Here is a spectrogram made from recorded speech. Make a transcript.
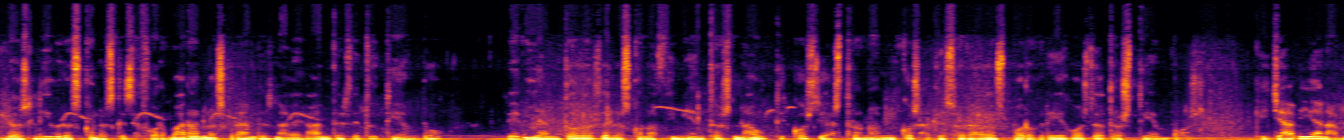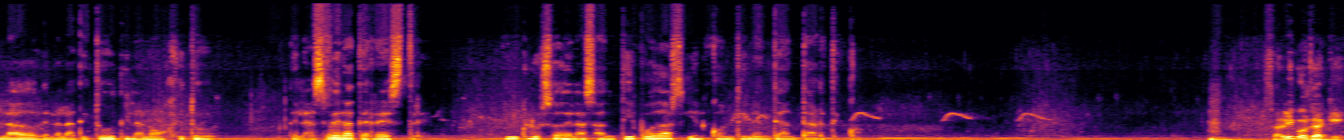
Y los libros con los que se formaron los grandes navegantes de tu tiempo bebían todos de los conocimientos náuticos y astronómicos atesorados por griegos de otros tiempos, que ya habían hablado de la latitud y la longitud, de la esfera terrestre, incluso de las antípodas y el continente antártico. Salimos de aquí,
